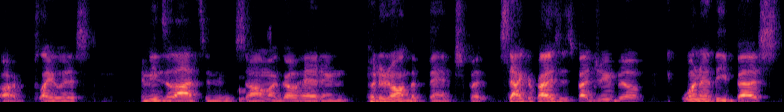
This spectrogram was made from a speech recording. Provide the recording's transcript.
or playlist, it means a lot to me. So I'm gonna go ahead and put it on the bench. But Sacrifices by Dreamville, one of the best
